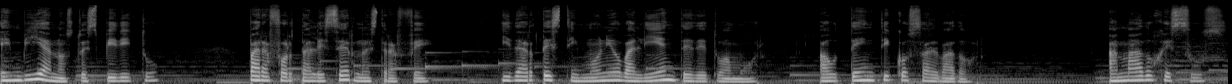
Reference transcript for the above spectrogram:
envíanos tu Espíritu para fortalecer nuestra fe y dar testimonio valiente de tu amor, auténtico Salvador. Amado Jesús,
